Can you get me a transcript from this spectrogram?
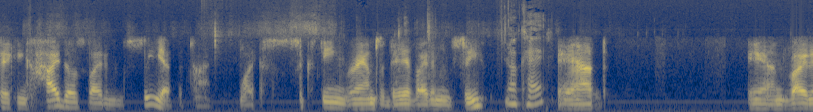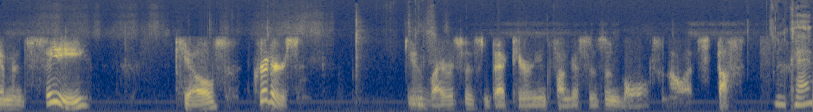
taking high dose vitamin C at the time, like 16 grams a day of vitamin C, Okay. and and vitamin C kills critters, you know, mm. viruses and bacteria and funguses and molds and all that stuff. Okay.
